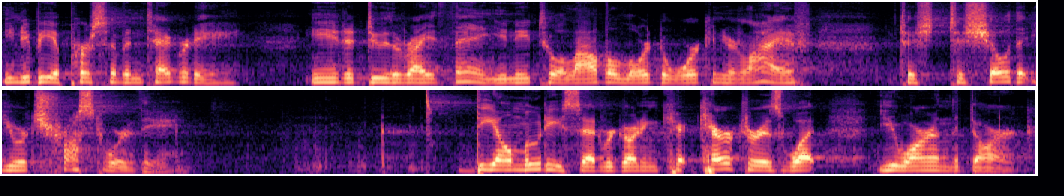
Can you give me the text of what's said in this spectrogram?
You need to be a person of integrity. You need to do the right thing. You need to allow the Lord to work in your life to, to show that you are trustworthy. D.L. Moody said regarding character is what you are in the dark.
